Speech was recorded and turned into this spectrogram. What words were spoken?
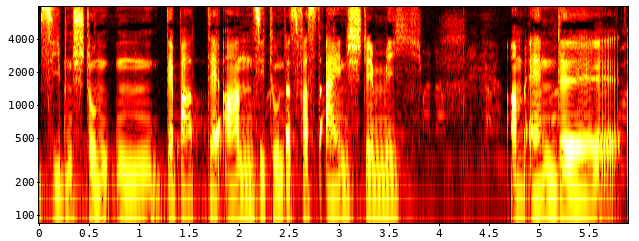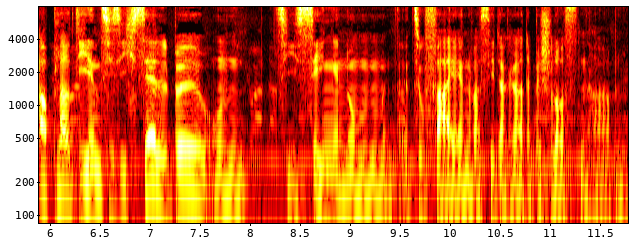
sieben Stunden Debatte an. Sie tun das fast einstimmig. Am Ende applaudieren sie sich selber und sie singen, um zu feiern, was sie da gerade beschlossen haben.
